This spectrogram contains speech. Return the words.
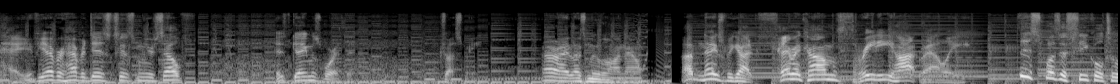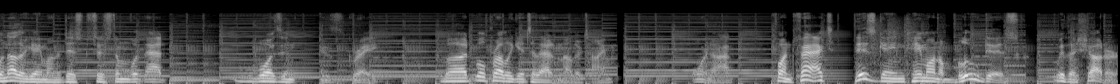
hey, if you ever have a disk system yourself, this game is worth it. Trust me. Alright, let's move on now. Up next we got Famicom 3D Hot Rally. This was a sequel to another game on the disk system but that wasn't as great. But we'll probably get to that another time. Or not. Fun fact, this game came on a blue disc, with a shutter,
